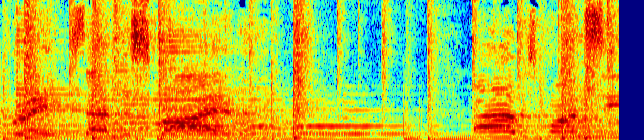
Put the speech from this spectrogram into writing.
breaks at the spine. I was once.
